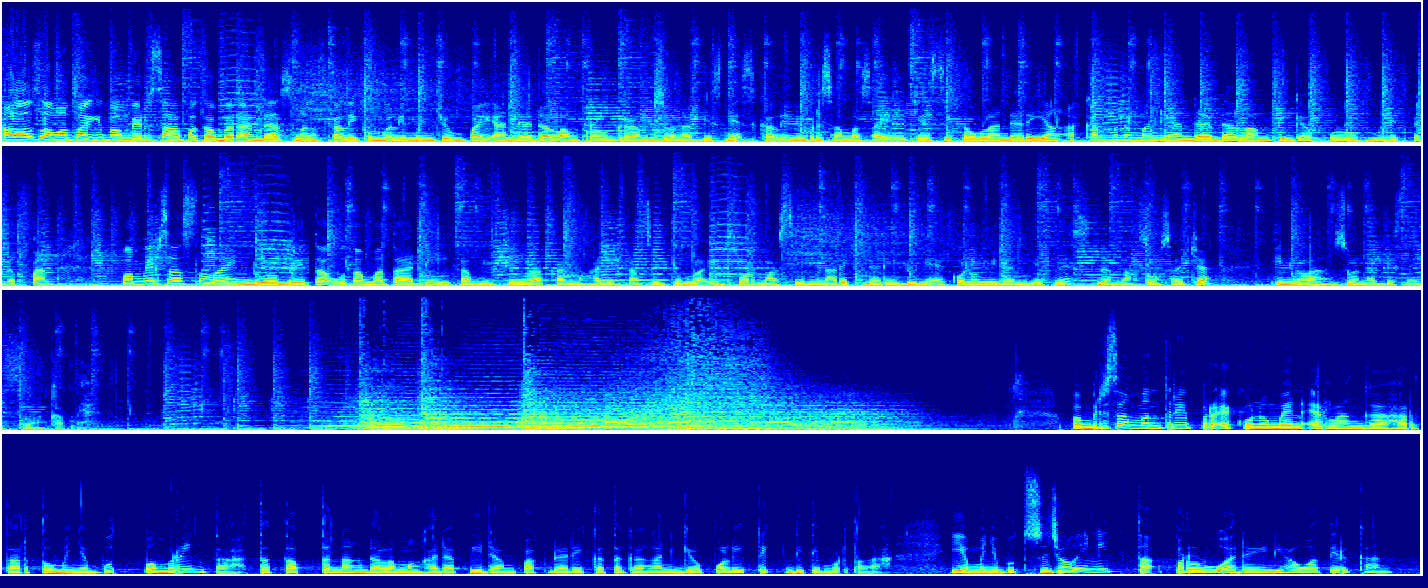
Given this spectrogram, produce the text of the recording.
Halo selamat pagi pemirsa, apa kabar Anda? Senang sekali kembali menjumpai Anda dalam program Zona Bisnis. Kali ini bersama saya Jessica Wulandari yang akan menemani Anda dalam 30 menit ke depan. Pemirsa selain dua berita utama tadi, kami juga akan menghadirkan sejumlah informasi menarik dari dunia ekonomi dan bisnis dan langsung saja inilah Zona Bisnis selengkapnya. Pemirsa Menteri Perekonomian Erlangga Hartarto menyebut pemerintah tetap tenang dalam menghadapi dampak dari ketegangan geopolitik di Timur Tengah. Ia menyebut sejauh ini tak perlu ada yang dikhawatirkan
